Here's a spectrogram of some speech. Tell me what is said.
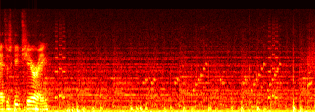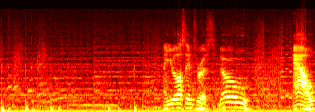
Yeah, just keep cheering. And you lost interest. No! Ow!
